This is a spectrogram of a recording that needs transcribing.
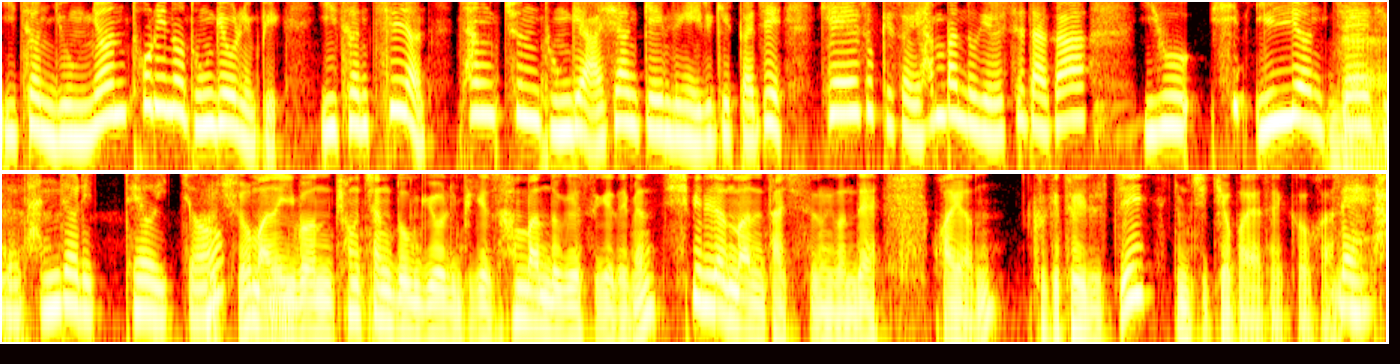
2006년 토리노 동계 올림픽, 2007년 창춘 동계 아시안 게임 등에 이르기까지 계속해서 이 한반도기를 쓰다가 이후 11년째 네. 지금 단절이 되어 있죠. 그렇죠. 만약 이번 평창 동계 올림픽에서 한반도기를 쓰게 되면 11년 만에 다시 쓰는 건데 과연 그렇게 될지 좀 지켜봐야 될 것 같습니다.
